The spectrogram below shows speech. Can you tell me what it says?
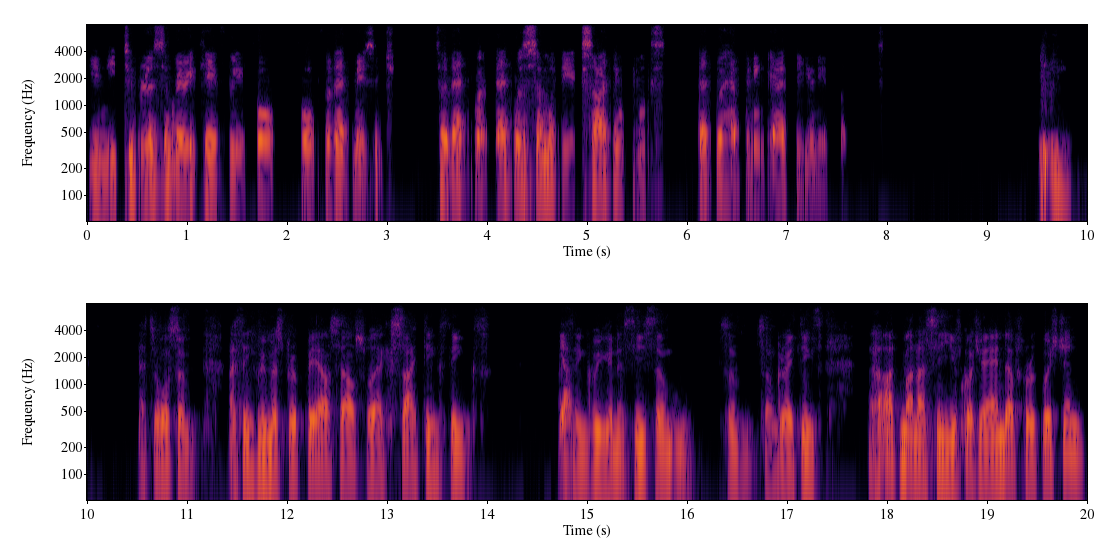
you need to listen very carefully for for, for that message. So that that was some of the exciting things that were happening at the union. That's awesome. I think we must prepare ourselves for exciting things. Yeah. I think we're going to see some some some great things. Uh, Atman, I see you've got your hand up for a question.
